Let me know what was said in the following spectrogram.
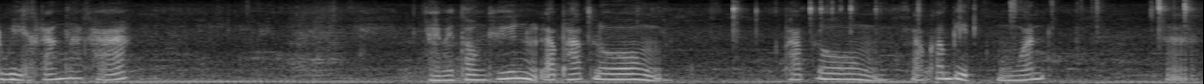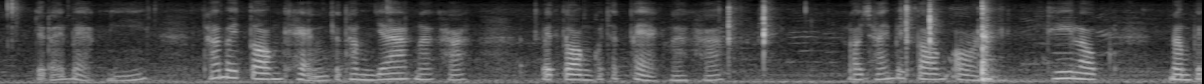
ดูอีกครั้งนะคะหายใบตองขึ้นแล้วพับลง พับลง แล้วก็บิดม้วนจะได้แบบนี้ ถ้าใบตองแข็งจะทำยากนะคะ ใบตองก็จะแตกนะคะ เราใช้ใบตองอ่อนที่เรานำไป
